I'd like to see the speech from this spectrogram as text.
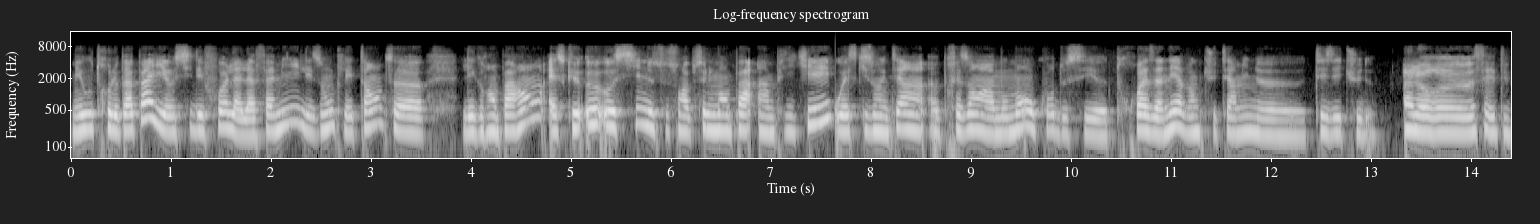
mais outre le papa, il y a aussi des fois la, famille, les oncles, les tantes, les grands-parents. Est-ce que eux aussi ne se sont absolument pas impliqués ou est-ce qu'ils ont été présents à un moment au cours de ces euh, trois années avant que tu termines euh, tes études? Alors, euh, ça a été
